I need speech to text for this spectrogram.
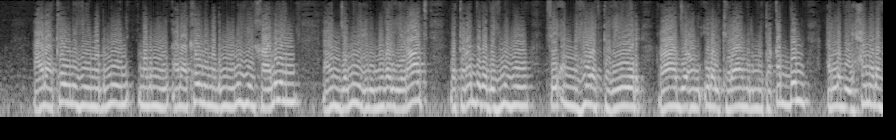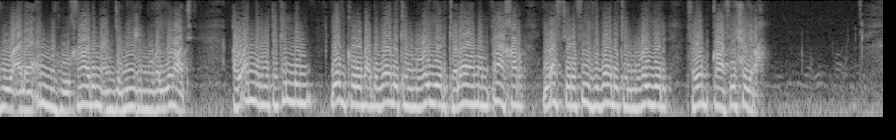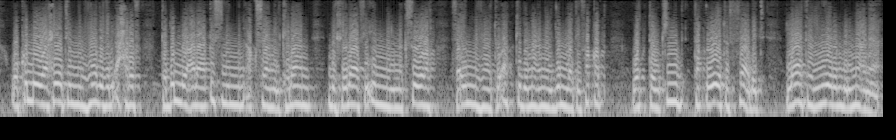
على كونه مضمون, مضمون على كون مضمونه خاليا عن جميع المغيرات لتردد ذهنه في أن هذا التغيير راجع إلى الكلام المتقدم الذي حمله على أنه خال عن جميع المغيرات أو أن المتكلم يذكر بعد ذلك المغير كلاما آخر يؤثر فيه ذلك المغير فيبقى في حيرة. وكل واحدة من هذه الأحرف تدل على قسم من أقسام الكلام بخلاف إن المكسورة فإنها تؤكد معنى الجملة فقط والتوكيد تقوية الثابت لا تغيير بالمعنى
